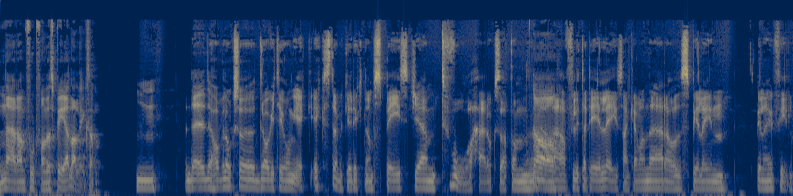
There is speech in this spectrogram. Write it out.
när han fortfarande spelar liksom. Mm. Det, det har väl också dragit igång ex- extra mycket rykten om Space Jam 2 här också. Att han, Ja. han flyttar till LA så han kan vara nära och spela in, spela in film.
